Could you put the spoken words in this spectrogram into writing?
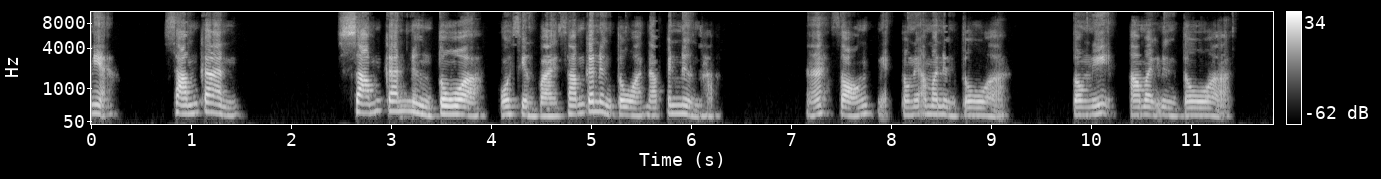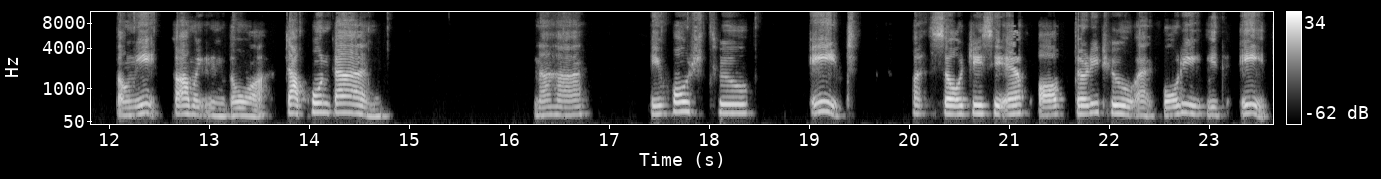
เนี่ย ซ้ำกัน ซ้ำกันหนึ่งตัว โอ้เสียงไป ซ้ำกันหนึ่งตัว นับเป็นหนึ่งค่ะนะสองเนี่ย ตรงนี้เอามาหนึ่งตัว ตรงนี้เอามาอีกหนึ่งตัว ตรงนี้ก็เอามาอีกหนึ่งตัว จับคูณกันนะคะ equals to eight so GCF of thirty-two and forty is eight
